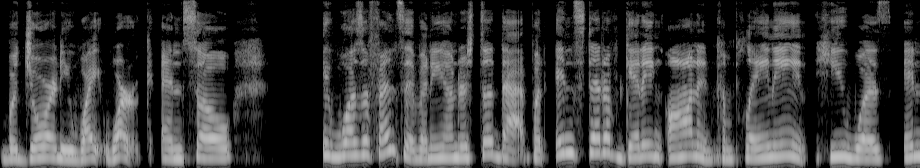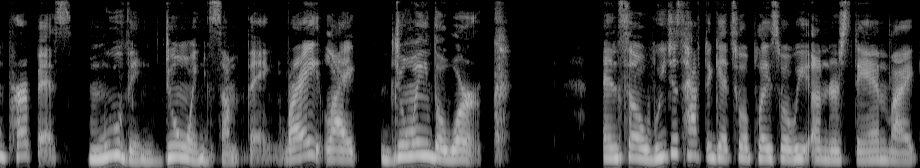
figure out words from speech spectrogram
majority white work. And so it was offensive and he understood that. But instead of getting on and complaining, he was in purpose, moving, doing something, right? Like doing the work. And so we just have to get to a place where we understand like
